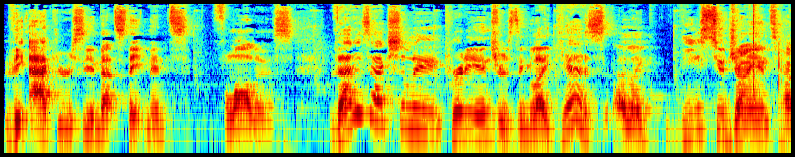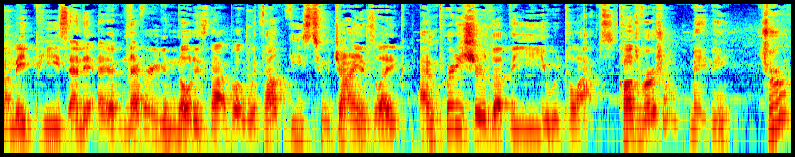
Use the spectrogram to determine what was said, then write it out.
The accuracy in that statement, flawless. That is actually pretty interesting. Like, yes, uh, like these two giants have made peace, and I've never even noticed that. But without these two giants, like, I'm pretty sure that the EU would collapse. Controversial? Maybe. True?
